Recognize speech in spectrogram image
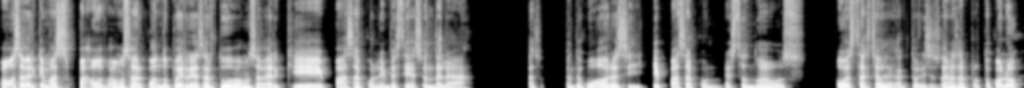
vamos a ver qué más, vamos a ver cuándo puede regresar tú, vamos a ver qué pasa con la investigación de la asociación de jugadores y qué pasa con estos nuevos o estas actu- actualizaciones al protocolo.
